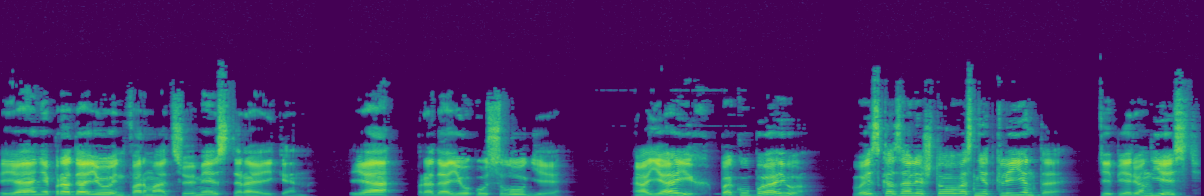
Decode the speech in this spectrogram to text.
Я не продаю информацию, мистер Эйкен. Я Продаю услуги, а я их покупаю. Вы сказали, что у вас нет клиента. Теперь он есть.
